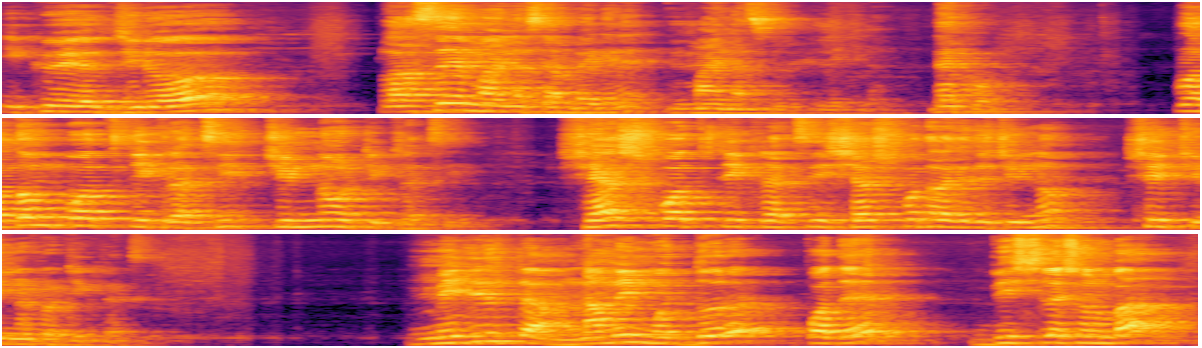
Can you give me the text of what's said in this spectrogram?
equal zero প্লাসে মাইনাসে আমরা এখানে মাইনাস লিখলাম। দেখো প্রথম পদ ঠিক রাখছি, চিহ্ন ঠিক রাখছি। শেষ পদ ঠিক রাখছি, শেষ পদের আগে যে চিহ্ন, সেই চিহ্নটা ঠিক রাখছি। মিডিল টার্ম নামে মধ্য পদের বিশ্লেষণ বা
